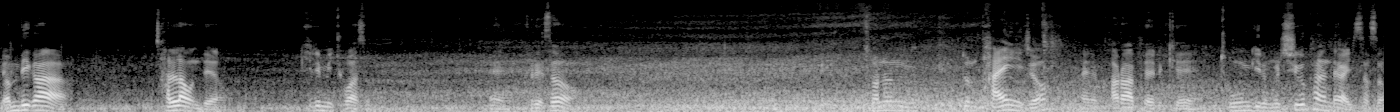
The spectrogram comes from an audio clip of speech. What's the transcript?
연비가 잘 나온대요. 기름이 좋아서. 네, 그래서 저는 좀 다행이죠. 네, 바로 앞에 이렇게 좋은 기름을 취급하는 데가 있어서.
